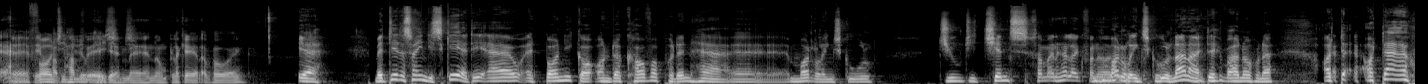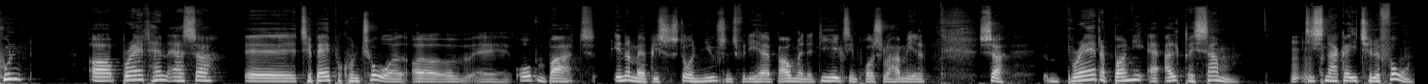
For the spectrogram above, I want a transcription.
Ja, øh, det er papvægge locations. med nogle plakater på, ikke? Ja, men det der så egentlig sker, det er jo, at Bonnie går undercover på den her øh, modeling school. Judy Chens Så man heller ikke får noget. modeling school. Nej, nej, det bare noget, hun er. Og der, og der er hun, og Brad han er så øh, tilbage på kontoret, og øh, åbenbart ender med at blive så stor en nuisance for de her bagmænd, at de hele tiden prøver at slå ham ihjel. Så Brad og Bonnie er aldrig sammen. De snakker i telefon.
